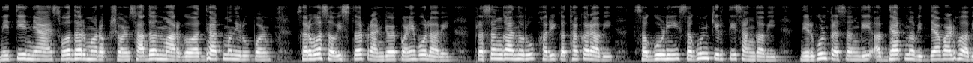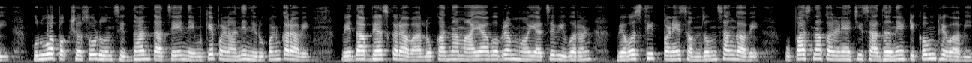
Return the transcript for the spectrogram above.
नीती न्याय स्वधर्म रक्षण साधन मार्ग अध्यात्म निरूपण सर्व सविस्तर प्रांजळपणे बोलावे. प्रसंगानुरूप हरिकथा करावी. सगुणी सगुण कीर्ती सांगावी. निर्गुण प्रसंगी अध्यात्मविद्या वाढवावी. पूर्वपक्ष सोडून सिद्धांताचे नेमकेपणाने निरूपण करावे. वेदाभ्यास करावा. लोकांना माया व ब्रह्म याचे विवरण व्यवस्थितपणे समजवून सांगावे. उपासना करण्याची साधने टिकवून ठेवावी.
